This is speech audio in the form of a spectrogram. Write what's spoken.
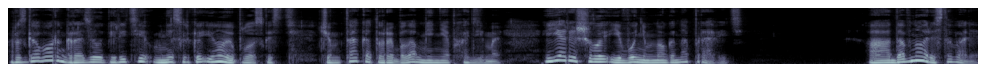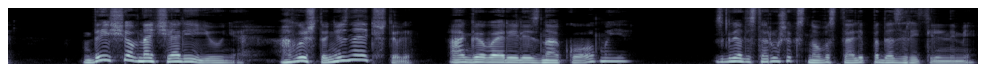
Разговор грозил перейти в несколько иную плоскость, чем та, которая была мне необходима, и я решила его немного направить. — А давно арестовали? — Да еще в начале июня. А вы что, не знаете, что ли? А говорили знакомые. Взгляды старушек снова стали подозрительными.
